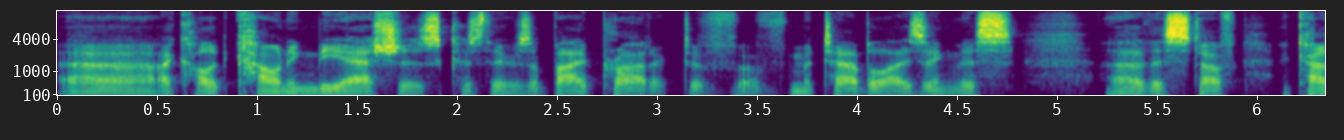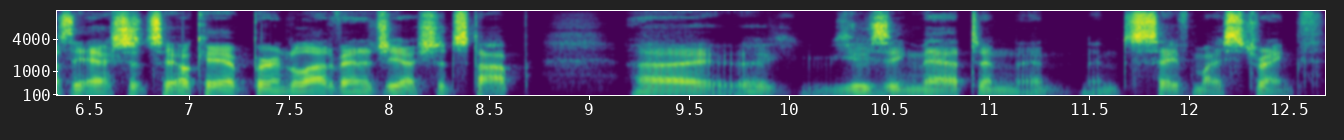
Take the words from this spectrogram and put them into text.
Uh, I call it counting the ashes because there's a byproduct of, of metabolizing this uh, this stuff. It counts the ashes and say, okay, I've burned a lot of energy. I should stop uh, using that and, and and save my strength.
